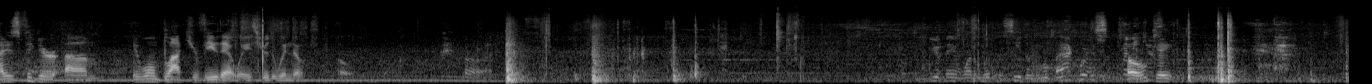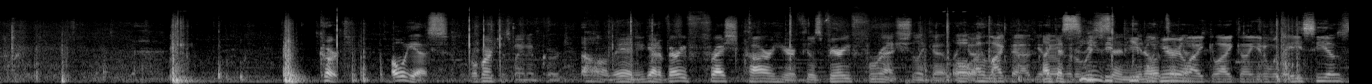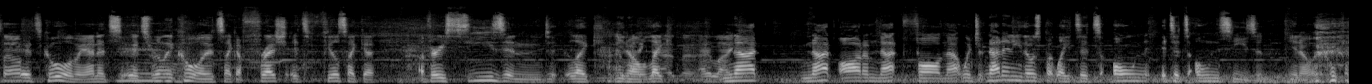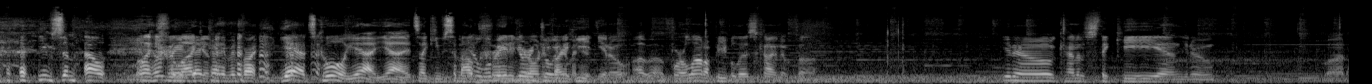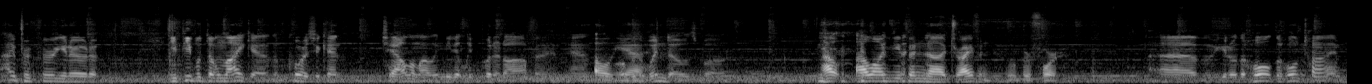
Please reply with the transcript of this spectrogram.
I just figure um, it won't block your view that way through the window. Oh. All right. You may want to move the seat a little backwards. Let me Oh, just- okay. Kurt. Oh, yes. Roberto's my name, Kurt. Oh, man, you got a very fresh car here. It feels very fresh, like a. Like oh, a, I like that. You like know, a season, people you know, here, like like like, uh, you know, with AC and stuff. It's cool, man. It's it's really cool. It's like a fresh. It feels like a, a very seasoned, like you I know, like like, that, man. I like not not autumn, not fall, not winter, not any of those, but like it's its own. It's its own season. You know, you've somehow Well, I hope you created like that it. kind of environment. yeah, it's cool. Yeah, yeah. It's like you've somehow Yeah, well, created your own environment. heat. You know, uh, uh, for a lot of people, it's kind of, uh, you know, kind of sticky, and you know, but I prefer, you know, to. If people don't like it, of course you can tell them. I'll immediately put it off and, and Oh, open yeah. the windows. But How how long have you been uh, driving Uber for? Uh, you know, the whole the whole time,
